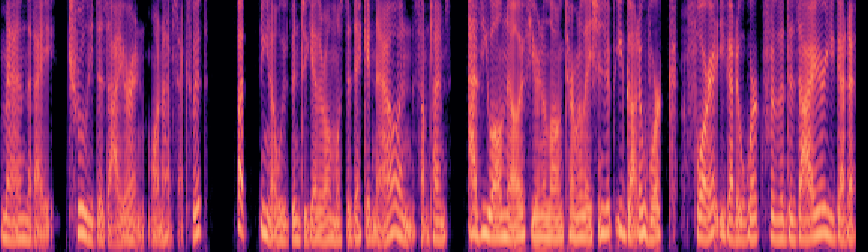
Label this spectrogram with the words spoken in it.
man that I truly desire and want to have sex with, but, you know, we've been together almost a decade now. And sometimes, as you all know, if you're in a long term relationship, you got to work for it. You got to work for the desire. You got to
